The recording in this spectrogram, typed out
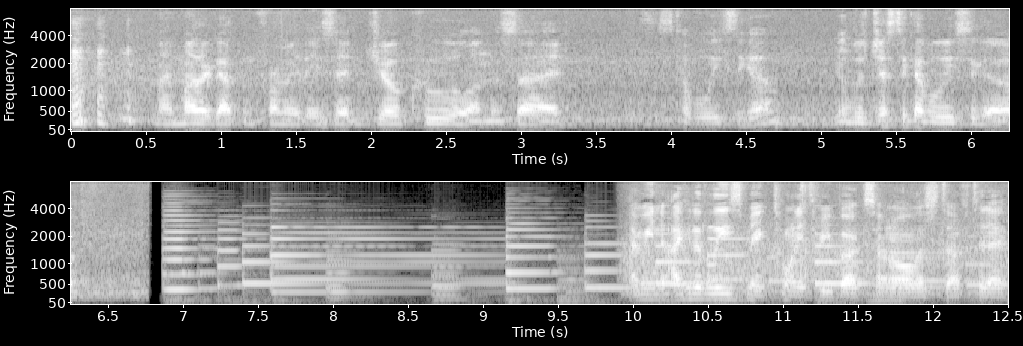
My mother got them for me. They said Joe Cool on the side. Was this a couple weeks ago? It was just a couple weeks ago. I mean, I could at least make 23 bucks on all this stuff today.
